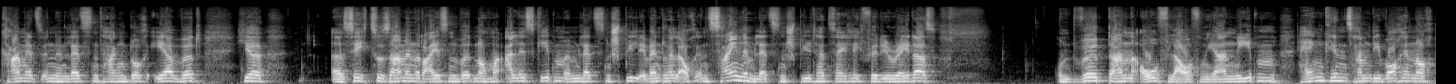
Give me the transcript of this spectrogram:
kam jetzt in den letzten Tagen durch. Er wird hier sich zusammenreißen, wird nochmal alles geben im letzten Spiel, eventuell auch in seinem letzten Spiel tatsächlich für die Raiders. Und wird dann auflaufen. Ja, neben Hankins haben die Woche noch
